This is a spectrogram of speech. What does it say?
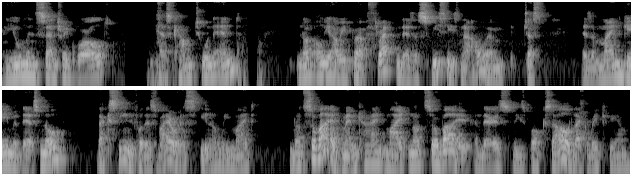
human-centric world has come to an end. Not only are we perhaps threatened as a species now, um, just as a mind game, if there's no vaccine for this virus, you know, we might not survive. Mankind might not survive. And there's these books out like Requiem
